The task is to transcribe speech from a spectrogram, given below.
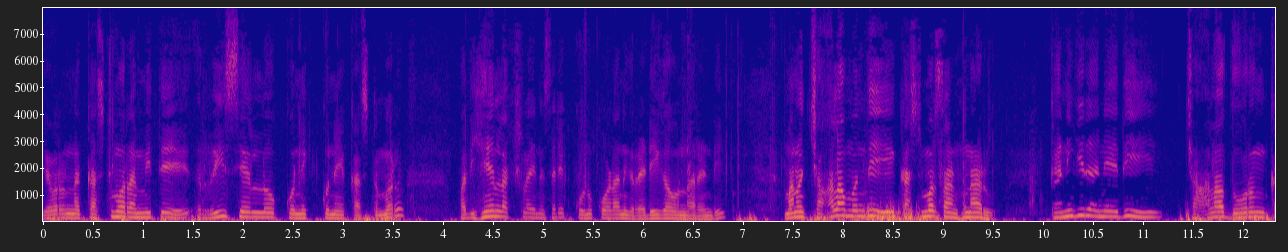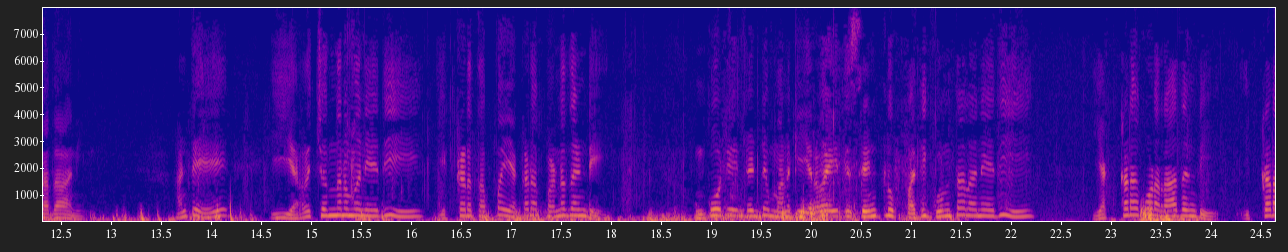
ఎవరన్నా కస్టమర్ అమ్మితే రీసేల్లో కొనుక్కునే కస్టమర్ పదిహేను లక్షలైనా సరే కొనుక్కోవడానికి రెడీగా ఉన్నారండి. మనం చాలామంది కస్టమర్స్ అంటున్నారు కనిగిరి అనేది చాలా దూరం కదా అని. అంటే ఈ ఎర్రచందనం అనేది ఇక్కడ తప్ప ఎక్కడ పండదండి. ఇంకోటి ఏంటంటే మనకి ఇరవై ఐదు సెంట్లు పది గుంటలు అనేది ఎక్కడ కూడా రాదండి. ఇక్కడ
